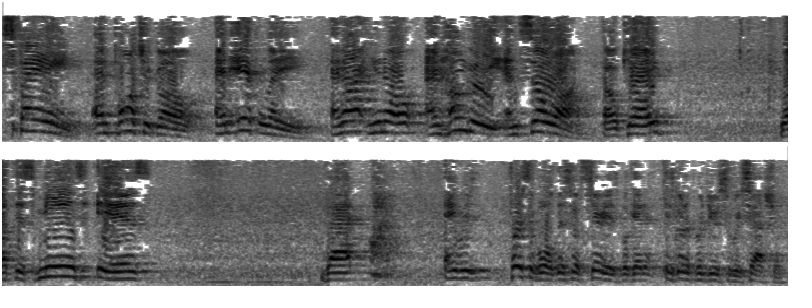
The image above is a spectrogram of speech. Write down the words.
Spain and Portugal and Italy and uh, you know and Hungary and so on. Okay? What this means is that re- first of all, this austerity is, is going to produce a recession.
